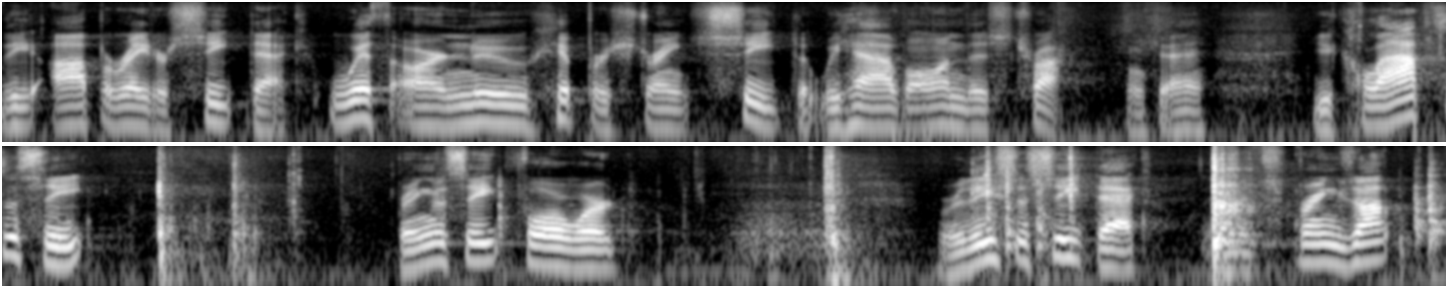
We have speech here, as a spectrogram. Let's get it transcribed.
the operator seat deck with our new hip restraint seat that we have on this truck, okay? You collapse the seat, bring the seat forward, release the seat deck, and it springs up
